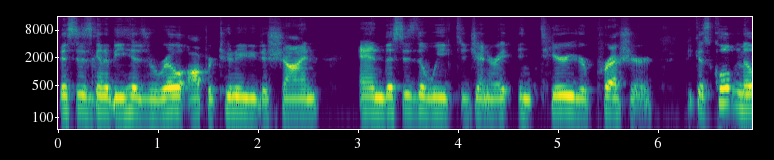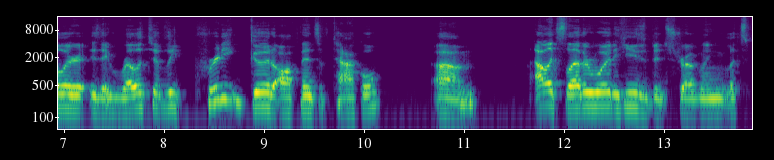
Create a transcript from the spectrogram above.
This is going to be his real opportunity to shine. And this is the week to generate interior pressure because Kolton Miller is a relatively pretty good offensive tackle. Um, Alex Leatherwood, he's been struggling. Let's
